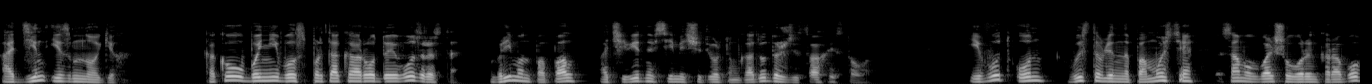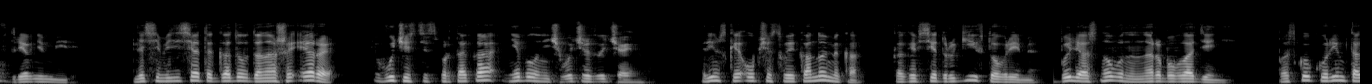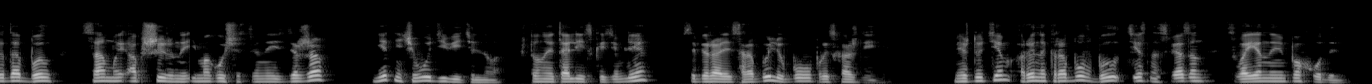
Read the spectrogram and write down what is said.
Один из многих. Какого бы ни был Спартака рода и возраста, в Рим он попал, очевидно, в 74 году до Рождества Христова. И вот он выставлен на помосте самого большого рынка рабов в древнем мире. Для 70-х годов до нашей эры в участи Спартака не было ничего чрезвычайного. Римское общество и экономика, как и все другие в то время, были основаны на рабовладении. Поскольку Рим тогда был самый обширный и могущественный из держав, нет ничего удивительного, что на итальянской земле собирались рабы любого происхождения. Между тем, рынок рабов был тесно связан с военными походами.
